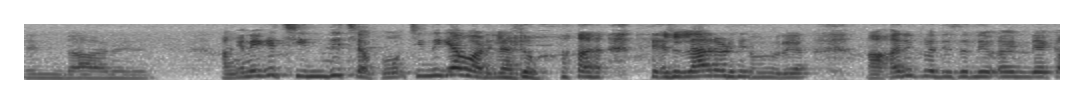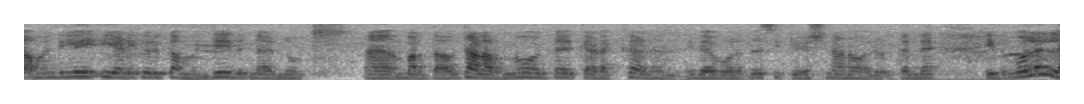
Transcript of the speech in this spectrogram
എന്താണ്? അങ്ങനെയൊക്കെ ചിന്തിച്ചപ്പോൾ ചിന്തിക്കാൻ പാടില്ല കേട്ടോ. എല്ലാവരോടും ഞാൻ പറയാം ഒരു പ്രതിസന്ധി എന്റെ കമന്റിൽ ഈ ഇടയ്ക്ക് ഒരു കമന്റ് ചെയ്തിട്ടുണ്ടായിരുന്നു. ആ, ഭർത്താവ് തളർന്നു പോയിട്ട് കിടക്കാണ്. ഇതേപോലത്തെ സിറ്റുവേഷനാണ് ഓരോരുത്തരുടെ. ഇതുപോലല്ല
